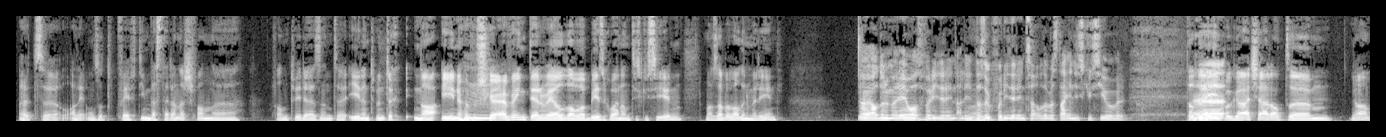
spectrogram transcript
uit, allee, onze top 15 beste renners van, van 2021, na enige mm. verschuiving, terwijl dat we bezig waren aan het discussiëren, maar ze hebben wel de nummer 1. Ja, ja, de nummer 1 was voor iedereen. Allee, ja. Dat is ook voor iedereen hetzelfde, daar bestaat geen discussie over. Dat hij Pogacar had... Um, ja,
